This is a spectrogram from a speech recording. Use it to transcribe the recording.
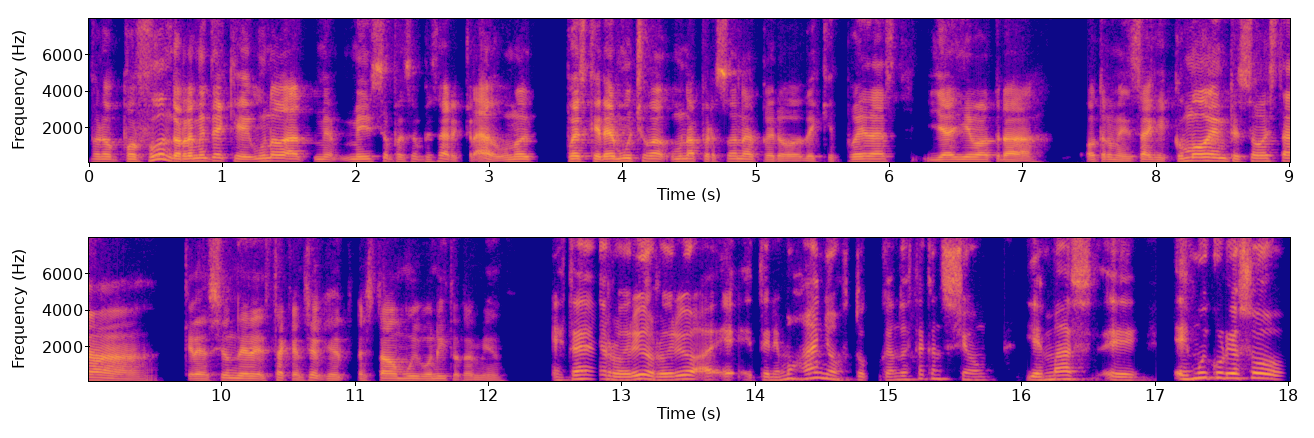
pero profundo, realmente que uno me, me hizo pues, empezar, claro, uno puedes querer mucho a una persona, pero de que puedas, ya lleva otra, otro mensaje. ¿Cómo empezó esta creación de esta canción, que ha estado muy bonita también? Esta es Rodrigo. Rodrigo, eh, eh, tenemos años tocando esta canción y es más, eh, es muy curioso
